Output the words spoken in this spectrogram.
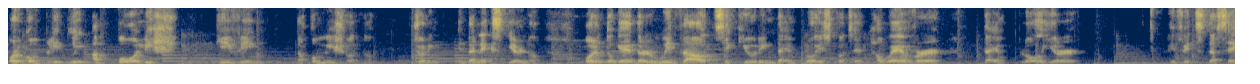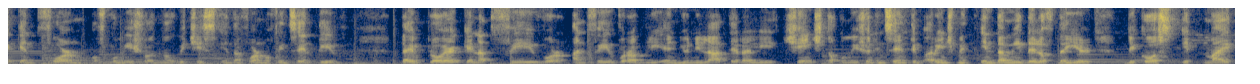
or completely abolish giving the commission no during in the next year no altogether without securing the employee's consent however the employer if it's the second form of commission no, which is in the form of incentive the employer cannot favor unfavorably and unilaterally change the commission incentive arrangement in the middle of the year because it might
